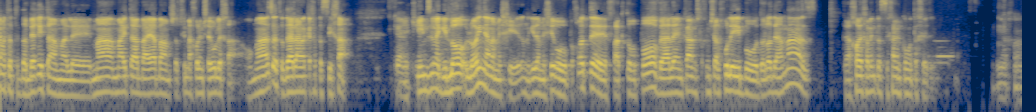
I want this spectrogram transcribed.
אם אתה תדבר איתם על אה, מה, מה הייתה הבעיה במשלחים האחרונים שהיו לך, או מה זה, אתה יודע לאן לקחת את השיחה. כן. אה, כי אם זה נגיד לא, לא עניין המחיר, נגיד המחיר הוא פחות uh, פקטור פה, והיה להם כמה משלחים שהלכו לאיבוד, או לא יודע מה, אז אתה יכול לכוון את השיחה למקומות אחרים. נכון.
